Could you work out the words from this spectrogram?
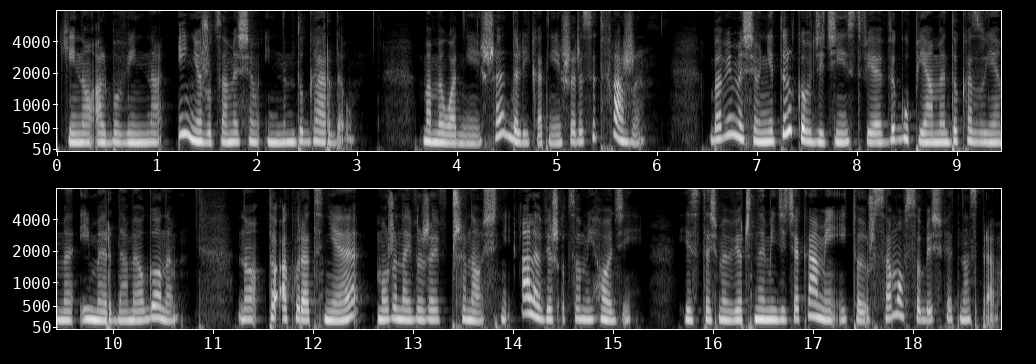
kino albo winna i nie rzucamy się innym do gardeł. Mamy ładniejsze, delikatniejsze rysy twarzy. Bawimy się nie tylko w dzieciństwie, wygłupiamy, dokazujemy i merdamy ogonem. No, to akurat nie, może najwyżej w przenośni, ale wiesz o co mi chodzi. Jesteśmy wiecznymi dzieciakami i to już samo w sobie świetna sprawa.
